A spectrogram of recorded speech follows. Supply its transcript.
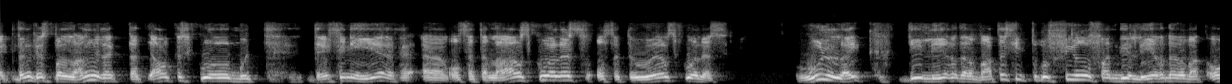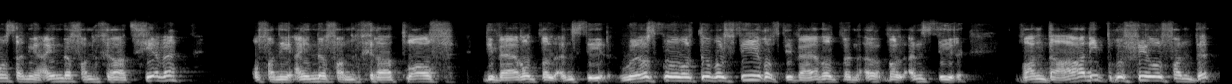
ek dink is belangrik dat elke skool moet definieer uh, of dit 'n laerskool is of dit 'n hoërskool is. Hoe lyk die leerder? Wat is die profiel van die leerder wat ons aan die einde van graad 7 of aan die einde van graad 12 die wêreld wil instuur? Hoërskool wil toe wil stuur of die wêreld wil, uh, wil instuur? Want daardie profiel van dit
